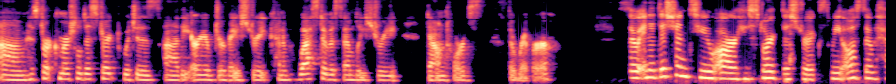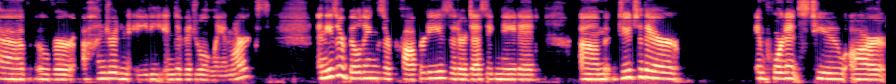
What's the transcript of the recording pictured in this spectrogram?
um, Historic Commercial District, which is uh, the area of Gervais Street, kind of west of Assembly Street, down towards the river. So in addition to our historic districts, we also have over 180 individual landmarks. And these are buildings or properties that are designated um, due to their importance to our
